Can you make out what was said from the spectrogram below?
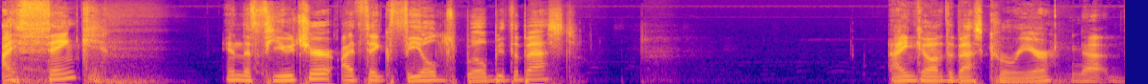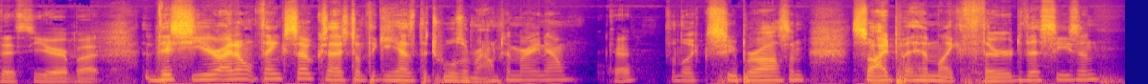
I think in the future, I think Fields will be the best. I think he'll have the best career. Not this year, but This year, I don't think so because I just don't think he has the tools around him right now okay. to look super awesome. So I'd put him like third this season.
